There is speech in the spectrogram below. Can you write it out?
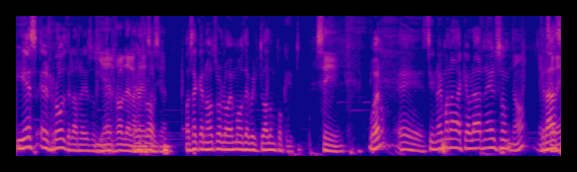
Y es el rol de las redes Y sociales. el rol de las redes rol. sociales. Pasa que nosotros lo hemos desvirtuado un poquito. Sí. Bueno, eh, si no hay más nada que hablar, Nelson, ¿No? gracias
